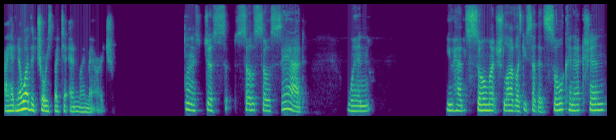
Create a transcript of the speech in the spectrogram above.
I had no other choice but to end my marriage. And it's just so so sad when you had so much love like you said that soul connection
